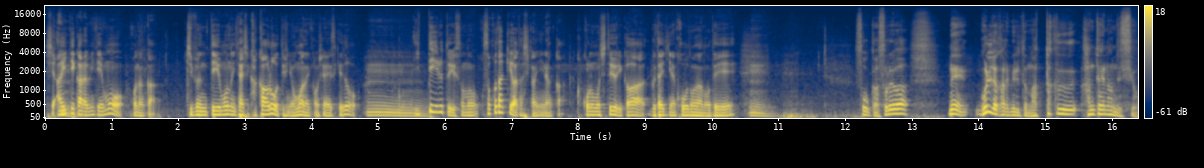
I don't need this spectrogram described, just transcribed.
し相手から見てもこうなんか自分っていうものに対して関わろうというふうに思わないかもしれないですけど言っているというそのそこだけは確かになんか心持ちというよりかは具体的な行動なので、うん、そうかそれはねゴリラから見ると全く反対なんですよ。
